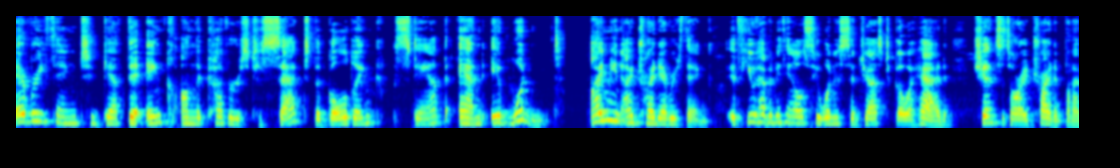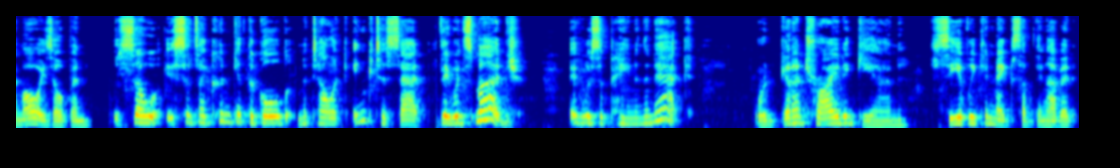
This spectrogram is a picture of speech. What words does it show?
everything to get the ink on the covers to set, the gold ink stamp, and it wouldn't. I mean, I tried everything. If you have anything else you want to suggest, go ahead. Chances are I tried it, but I'm always open. So, eh, since I couldn't get the gold metallic ink to set, they would smudge. It was a pain in the neck. We're going to try it again, see if we can make something of it.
